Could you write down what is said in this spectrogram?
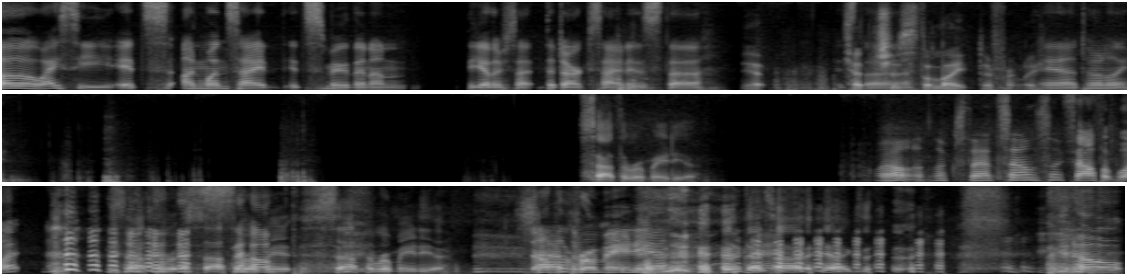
Oh, I see. It's on one side it's smooth and on the other side the dark side is the Yep. is Catches the light differently. Yeah, totally. Satharomedia. Well, it looks, that sounds like South of what? Sathar Satharome Satharomedia. South of Romania. That's how, yeah, exactly. you know,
